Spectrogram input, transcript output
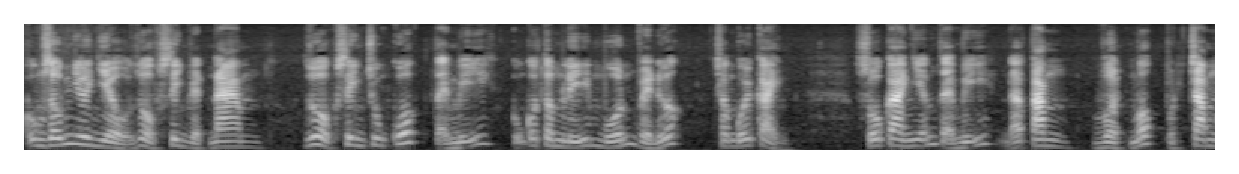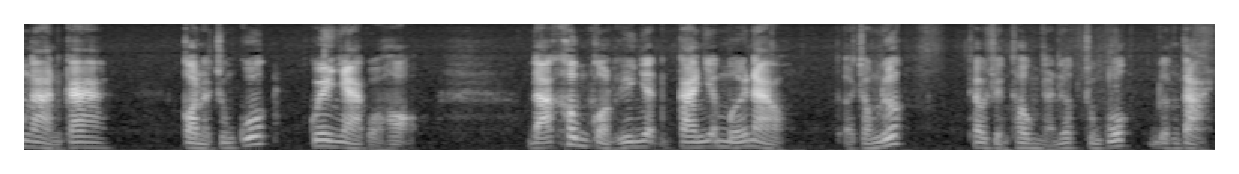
Cũng giống như nhiều du học sinh Việt Nam, du học sinh Trung Quốc tại Mỹ cũng có tâm lý muốn về nước trong bối cảnh số ca nhiễm tại Mỹ đã tăng vượt mốc 100.000 ca, còn ở Trung Quốc, quê nhà của họ, đã không còn ghi nhận ca nhiễm mới nào ở trong nước, theo truyền thông nhà nước Trung Quốc đăng tải.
